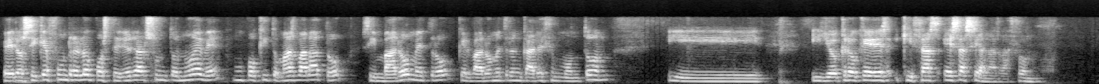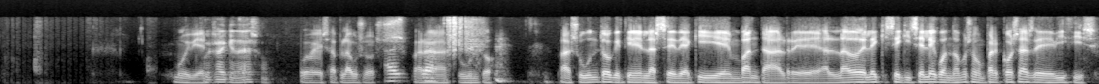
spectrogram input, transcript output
Pero sí que fue un reloj posterior al Sunto 9, un poquito más barato, sin barómetro, que el barómetro encarece un montón. Y, y yo creo que es- quizás esa sea la razón. Muy bien, Pues ahí queda eso. pues aplausos Ahí para Sunto. Para Sunto que tiene la sede aquí en Banta, al, re- al lado del XXL cuando vamos a comprar cosas de bicis.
